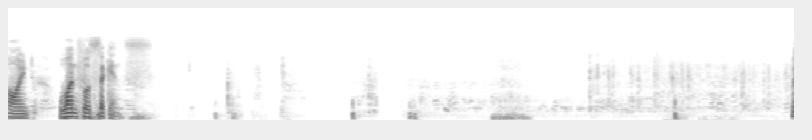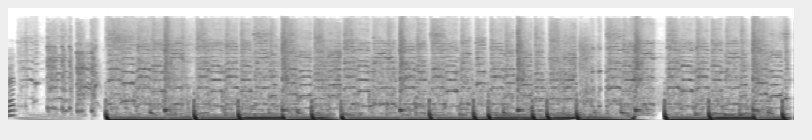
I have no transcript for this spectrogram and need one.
Point one four seconds. Well.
